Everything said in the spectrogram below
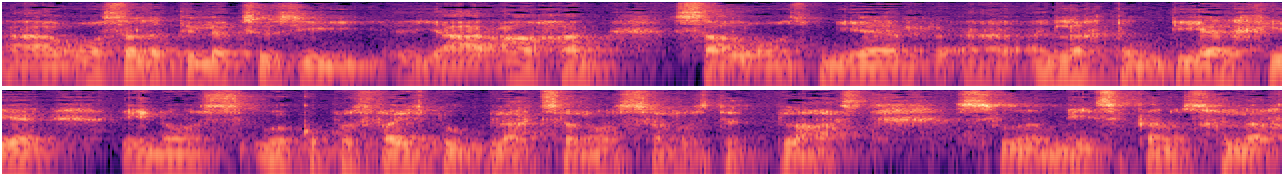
Uh ons sal natuurlik soos die jaar aangaan sal ons meer uh, inligting deurgee en ons ook op ons Facebook bladsy sal ons sal ons dit plaas. So mense kan ons gelig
